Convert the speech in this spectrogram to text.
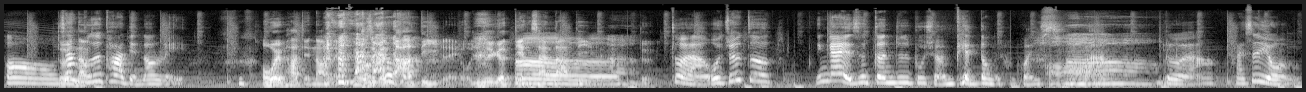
哦，这样不是怕点到雷？哦，我也怕点到雷，因为我是个大地雷，我就是一个点餐大地雷。呃、对对啊，我觉得应该也是跟就是不喜欢变动有关系吧。哦、对啊，还是有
